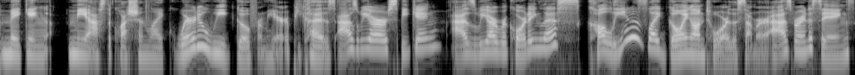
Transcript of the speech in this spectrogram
making me ask the question like where do we go from here? Because as we are speaking as we are recording this colleen is like going on tour this summer as miranda sings.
